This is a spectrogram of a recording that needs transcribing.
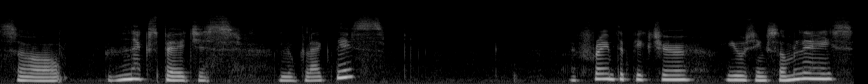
So next pages look like this I framed the picture using some lace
